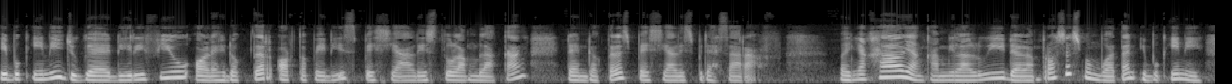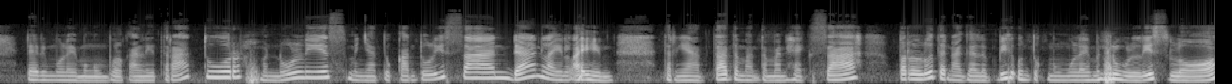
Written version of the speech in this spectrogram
e-book ini juga direview oleh dokter ortopedis spesialis tulang belakang dan dokter spesialis bedah saraf. Banyak hal yang kami lalui dalam proses pembuatan e-book ini, dari mulai mengumpulkan literatur, menulis, menyatukan tulisan, dan lain-lain. Ternyata teman-teman Hexa perlu tenaga lebih untuk memulai menulis loh.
